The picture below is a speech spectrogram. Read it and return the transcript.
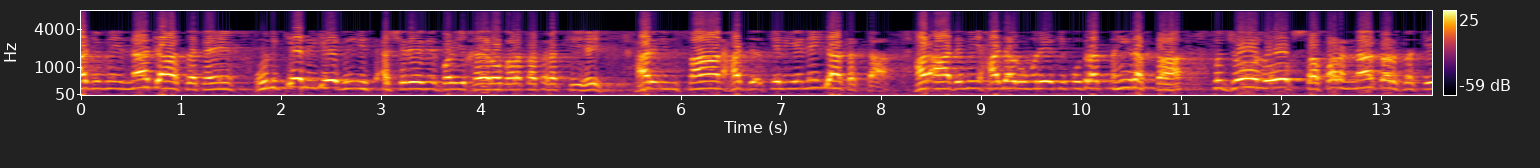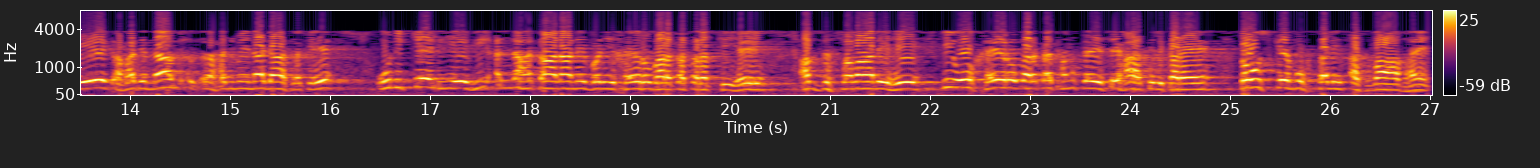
حج میں نہ جا سکیں، ان کے لیے بھی اس اشرے میں بڑی خیر و برکت رکھی ہے۔ ہر انسان حج کے لیے نہیں جا سکتا، ہر آدمی حج اور عمرے کی قدرت نہیں رکھتا۔ تو جو لوگ سفر نہ کر سکے، حج نہ، حج میں نہ جا سکے ان کے لیے بھی اللہ تعالیٰ نے بڑی خیر و برکت رکھی ہے۔ اب سوال ہے کہ وہ خیر و برکت ہم کیسے حاصل کریں؟ تو اس کے مختلف اسباب ہیں۔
